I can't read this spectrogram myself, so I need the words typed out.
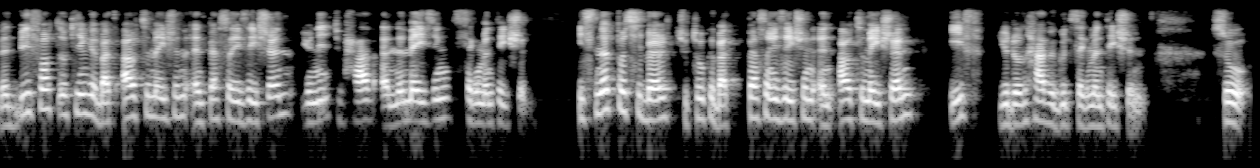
But before talking about automation and personalization, you need to have an amazing segmentation. It's not possible to talk about personalization and automation if you don't have a good segmentation. So,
